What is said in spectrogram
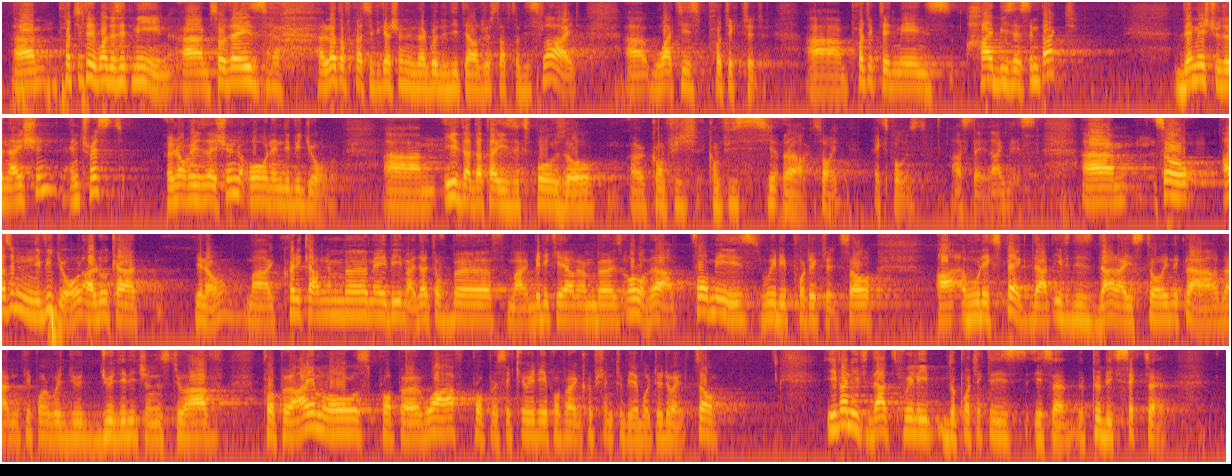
Um, protected, what does it mean? Um, so there is a lot of classification, and I'll go to detail just after this slide. Uh, what is protected? Uh, protected means high business impact, damage to the nation, interest, an organization, or an individual. Um, if that data is exposed or uh, uh, sorry, exposed. I'll say like this. Um, so as an individual, I look at you know, my credit card number, maybe my date of birth, my Medicare numbers, all of that, for me is really protected. So I would expect that if this data is stored in the cloud, then people will do due diligence to have proper IAM roles, proper WAF, proper security, proper encryption to be able to do it. So even if that's really the project is, is a, public sector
